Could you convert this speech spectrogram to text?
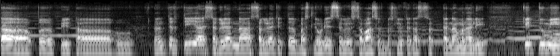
ताप पिताहू। नंतर ती या सगळ्यांना सगळ्या तिथं बसलेवढे सगळे सभासद बसले होते त्यांना त्यांना म्हणाली की तुम्ही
